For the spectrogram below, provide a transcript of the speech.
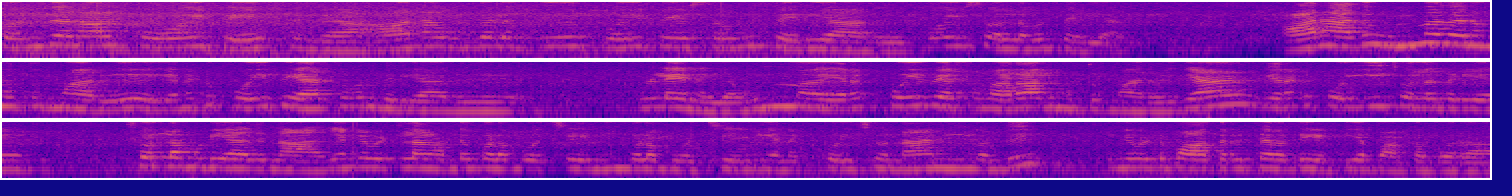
கொஞ்ச நாள் போய் பேசுங்க. ஆனால் உங்களுக்கு பொய் பேசவும் தெரியாது. பொய் சொல்லவும் தெரியாது. ஆனால் அது உண்மை தானே முத்துக்குமார்? எனக்கு பொய் பேசவும் தெரியாது. பிள்ளைனையா? உண்மை. எனக்கு பொய் பேச வராது முத்துக்குமார். ஏன்? எனக்கு பொய் சொல்ல தெரிய சொல்ல முடியாதுண்ணா எங்கள் வீட்டில் அந்த குழம்பு வச்சே நீ குழம்பு வச்சு நீ எனக்கு பொய் சொன்னால் நீ வந்து எங்கள் வீட்டு பாத்திரத்தை வந்து எட்டியாக பார்க்க போகிறா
